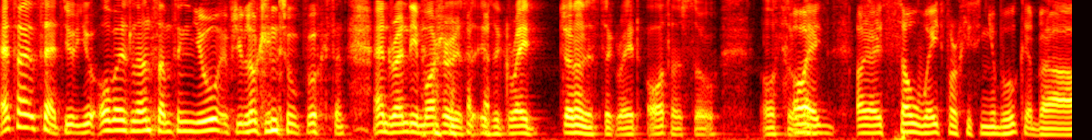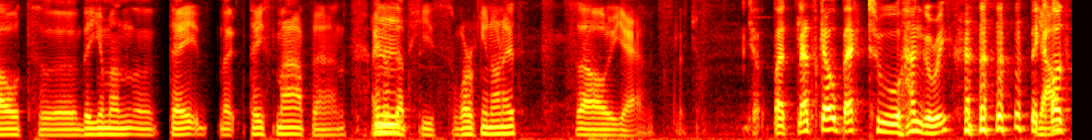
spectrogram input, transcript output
As I said, you you always learn something new if you look into books and and Randy Mosher is is a great journalist, a great author. So also, Oh, I, oh, I so wait for his new book about uh, the human uh, ta- like, taste map, and I know Mm. that he's working on it. So yeah, it's like Yeah, but let's go back to Hungary because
